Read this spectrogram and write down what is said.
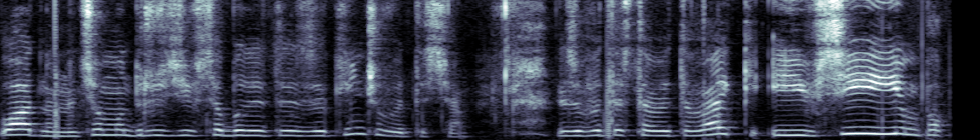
Ладно, на цьому, друзі, все буде закінчуватися. Не забудьте ставити лайки і всім пока!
